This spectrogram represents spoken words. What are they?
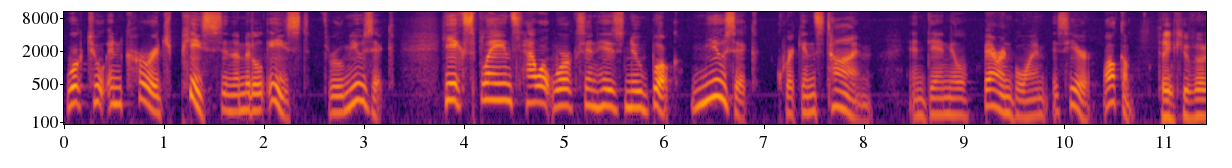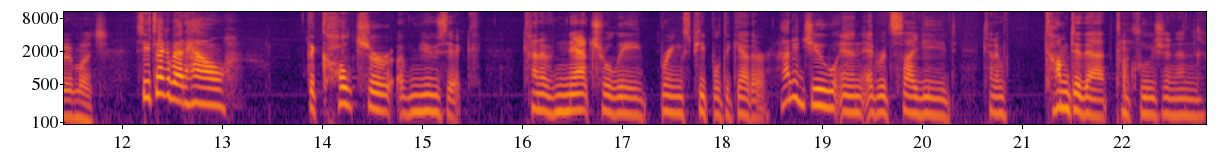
worked to encourage peace in the Middle East through music. He explains how it works in his new book, Music Quickens Time. And Daniel Barenboim is here. Welcome. Thank you very much. So, you talk about how the culture of music kind of naturally brings people together. How did you and Edward Said kind of come to that conclusion and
